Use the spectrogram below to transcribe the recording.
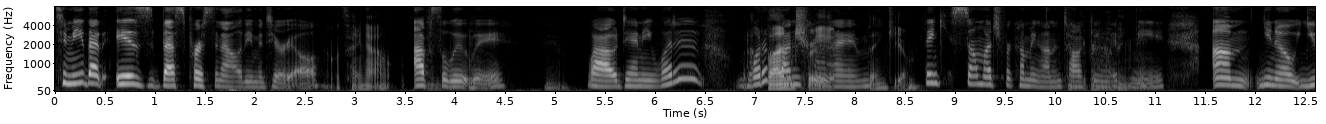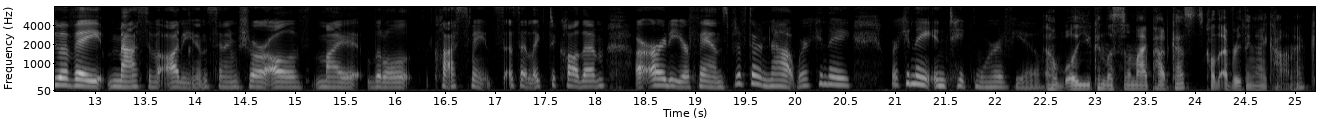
To me, that is best personality material. Let's hang out. Absolutely. Wow, Danny, what a what, a fun, fun, treat. time. Thank you. Thank you so much for coming on and Thank talking with having me. Um, you know, you have a massive audience, and I'm sure all of my little classmates, as I like to call them, are already your fans. But if they're not, where can they where can they intake more of you? Uh, well, you can listen to my podcast. It's called Everything Iconic,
